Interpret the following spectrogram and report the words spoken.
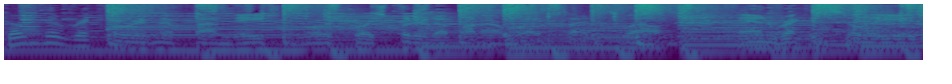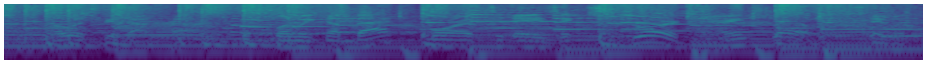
Go to the Rick Herrema Foundation. We'll, of course, put it up on our website as well, and reconciliationpoetry.com. When we come back, more of today's extraordinary show. Stay with us.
